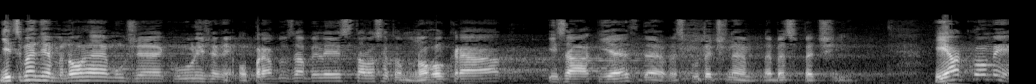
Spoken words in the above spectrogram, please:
Nicméně mnohé muže kvůli ženě opravdu zabili, stalo se to mnohokrát, Izák je zde ve skutečném nebezpečí. Jako my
